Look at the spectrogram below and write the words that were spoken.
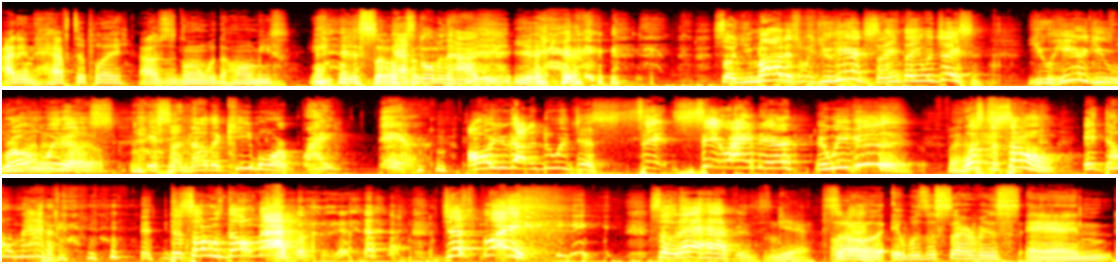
I didn't have to play. I was just going with the homies. so That's normally how it be. yeah. So you might as well. You hear the same thing with Jason. You hear you roll with well. us. It's another keyboard right there. All you got to do is just sit, sit right there, and we good. Facts. What's the song? It don't matter. the songs don't matter. just play. so that happens. Yeah. So Okay. it was a service, and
